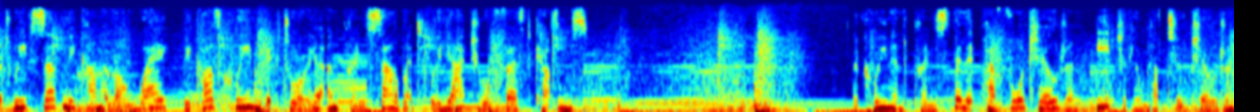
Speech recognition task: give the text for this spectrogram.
But we've certainly come a long way, because Queen Victoria and Prince Albert were actual first cousins. The Queen and Prince Philip have four children, each of whom have two children.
